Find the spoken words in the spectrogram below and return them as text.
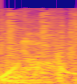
No.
